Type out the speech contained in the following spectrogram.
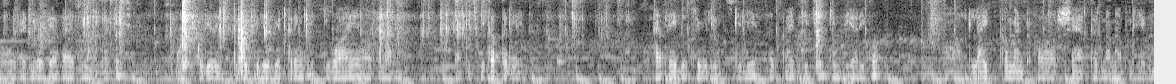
तो रेडी हो गया गैस हमारा पैकेज और कुरियर एग्जीक्यूटिव के लिए वेट करेंगे कि वो आए और हमारा पैकेज पिकअप कर ले। ऐसे ही दूसरे वीडियोस के लिए सब्सक्राइब कीजिए किमतियारी को और लाइक कमेंट और शेयर करना ना भूलिएगा।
